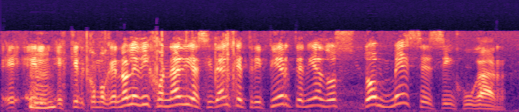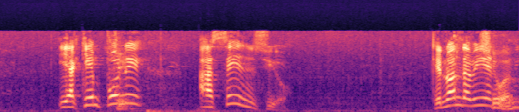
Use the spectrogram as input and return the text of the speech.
eh, el- Es que como que no le dijo nadie a Zidane que Tripier tenía dos, dos meses sin jugar. ¿Y a quién pone? Asensio que no anda bien. Sí, bueno.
